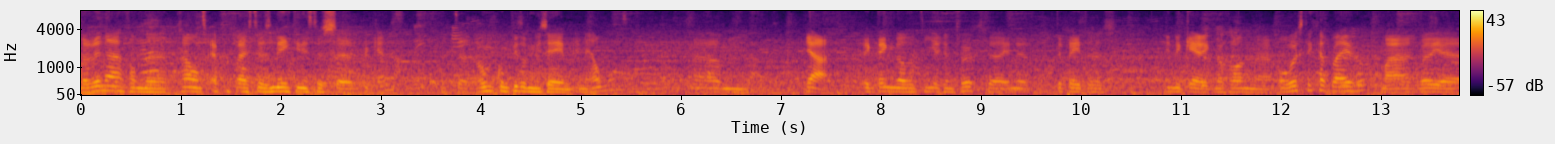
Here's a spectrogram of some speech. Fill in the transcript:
De winnaar van de Brabants Erfgoedprijs 2019 is dus uh, bekend. Het uh, Home Computer Museum in Helmond. Um, ja, ik denk dat het hier in Vught, uh, in de, de Petrus, in de kerk nog lang onrustig gaat blijven. Maar wil je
